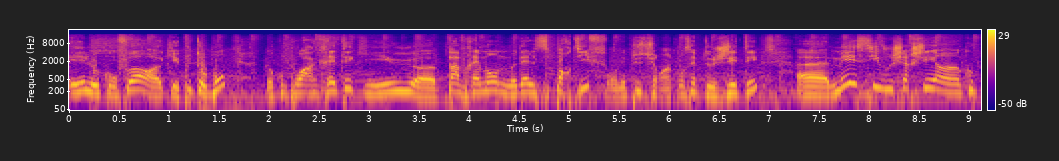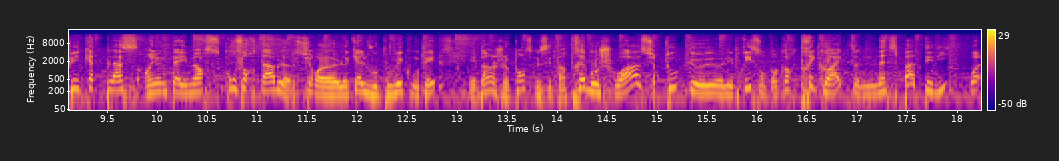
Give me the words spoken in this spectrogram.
et le confort qui est plutôt bon. Donc on pourra regretter qu'il n'y ait eu pas vraiment de modèle sportif, on est plus sur un concept GT. Mais si vous cherchez un coupé 4 places en Young Timers confortable sur lequel vous pouvez compter, eh ben je pense que c'est un très beau choix, surtout que les prix sont encore très corrects, n'est-ce pas Teddy Ouais,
